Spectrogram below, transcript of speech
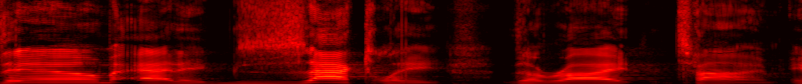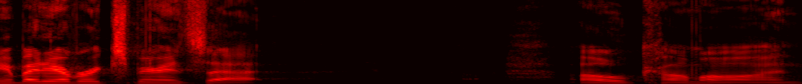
them at exactly the right time. Anybody ever experienced that? Oh, come on.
